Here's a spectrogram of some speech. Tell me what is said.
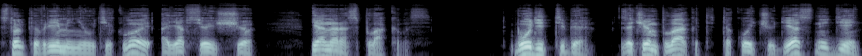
Столько времени утекло, а я все еще... И она расплакалась. Будет тебе. Зачем плакать? Такой чудесный день.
